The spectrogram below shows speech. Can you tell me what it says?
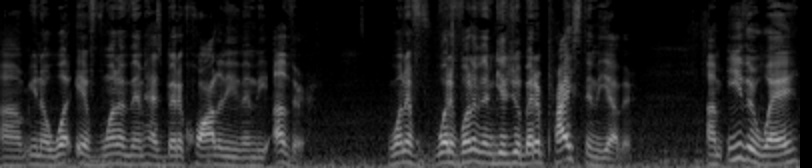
Um, you know, what if one of them has better quality than the other? What if what if one of them gives you a better price than the other? Um, either way,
